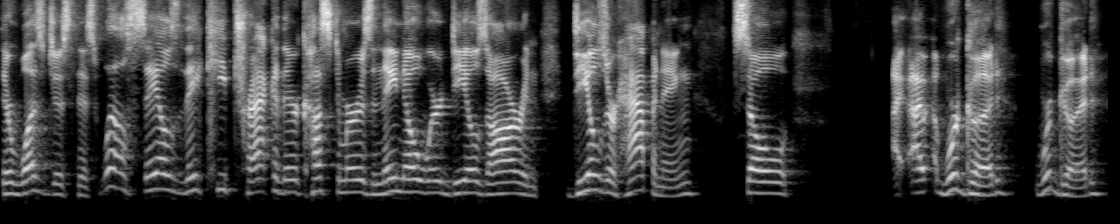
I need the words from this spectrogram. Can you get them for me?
there was just this well sales they keep track of their customers and they know where deals are and deals are happening so I, I we're good we're good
